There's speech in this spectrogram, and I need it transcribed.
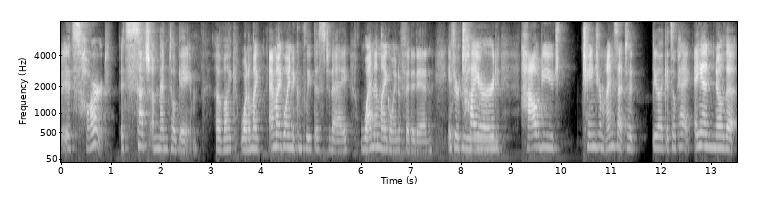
It's hard. It's such a mental game of like what am i am i going to complete this today when am i going to fit it in if you're hmm. tired how do you ch- change your mindset to be like it's okay and know that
